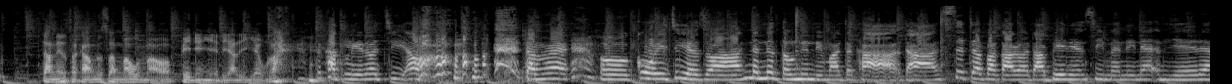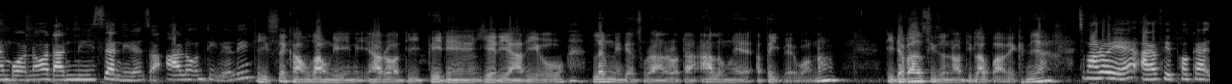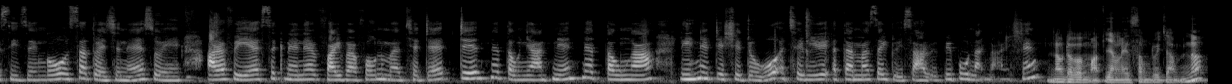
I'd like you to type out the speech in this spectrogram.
တန်တဲ့စကားမစမဝင်မှာရောပေတင်ရတရားတွေရုံလာတခါတလေတော့ကြည်အောင်ဒါပေမဲ့ဟိုကိုရီကြည့်ရဆိုတာနှစ်နှစ်သုံးနှစ်နေမှတခါဒါစစ်တပ်ဘက်ကတော့ဒါဘေးရင်အစီမံနေနဲ့အမြဲတမ်းပေါ့နော်ဒါနီးစက်နေတယ်ဆိုတာအားလုံးအသိပဲလေဒီစစ်ကောင်ဆောင်တွေနေကတော့ဒီဘေးတင်ရတရားတွေကိုလုံနေတယ်ဆိုတာတော့ဒါအားလုံးလည်းအသိပဲပေါ့နော် ဒီတစ်ပတ် season တော့ဒီလောက်ပါပဲခင်ဗျာကျမတို့ရဲ့ RFA podcast season ကိုဆက်သွယ်ခြင်းနဲ့ဆိုရင် RFA ရဲ့ Signal နဲ့ Viber ဖုန်းနံပါတ်ဖြစ်တဲ့12392354218တို့ကိုအချိန်မီအသက်မစိတ်တွေစာတွေပေးပို့နိုင်ပါတယ်ရှင်နောက်တစ်ပတ်မှာပြန်လည်ဆုံတွေ့ကြမယ်နော်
